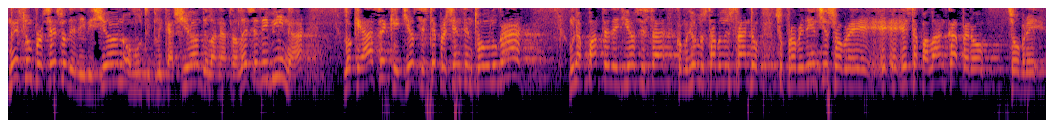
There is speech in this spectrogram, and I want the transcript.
No es un proceso de división o multiplicación de la naturaleza divina lo que hace que Dios esté presente en todo lugar. Una parte de Dios está, como yo lo estaba ilustrando, su providencia sobre eh, eh, esta palanca, pero sobre,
